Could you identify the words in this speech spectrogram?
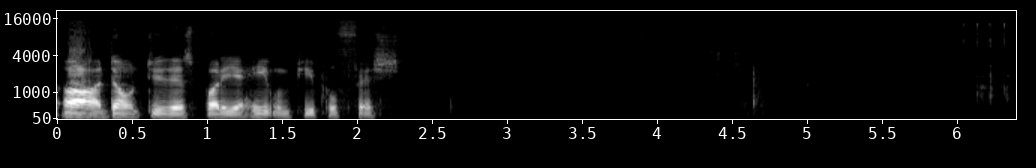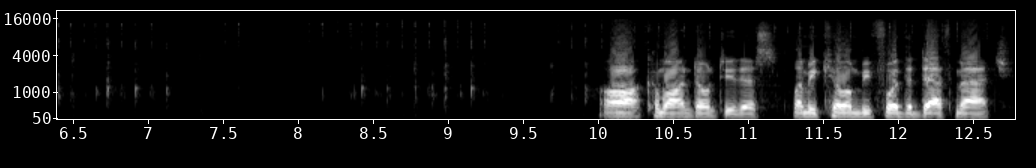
Oh, don't do this, buddy. I hate when people fish. Oh, come on, don't do this. Let me kill him before the death match.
